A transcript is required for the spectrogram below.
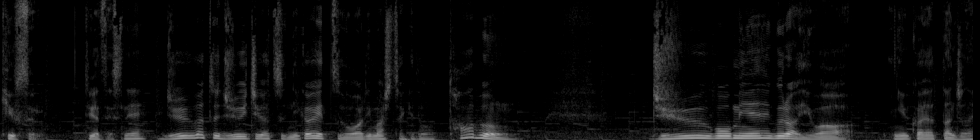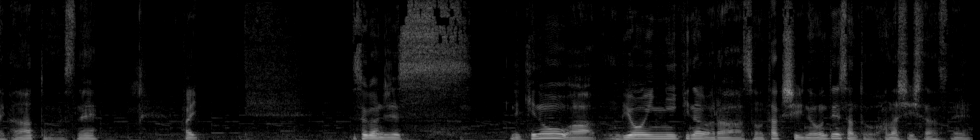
ー、寄付するっていうやつですね。10月11月2ヶ月終わりましたけど多分15名ぐらいは入会あったんじゃないかなと思いますね。はい。そういう感じです。で昨日は病院に行きながらそのタクシーの運転手さんと話したんですね。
